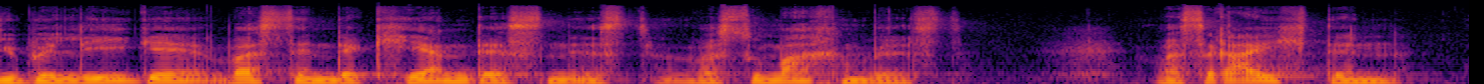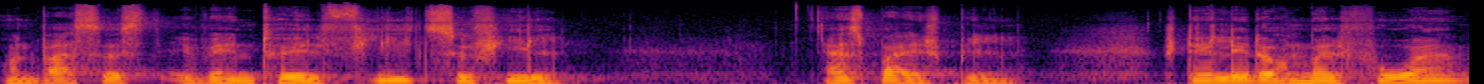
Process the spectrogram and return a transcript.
Überlege, was denn der Kern dessen ist, was du machen willst. Was reicht denn und was ist eventuell viel zu viel? Als Beispiel, stelle doch mal vor,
